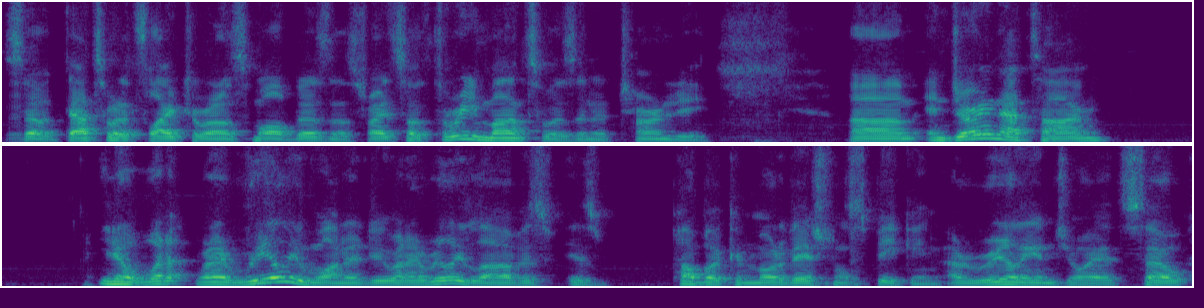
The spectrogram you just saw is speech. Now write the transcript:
So that's what it's like to run a small business, right? So three months was an eternity. Um, and during that time, you know, what, what I really want to do, what I really love is, is public and motivational speaking. I really enjoy it. So,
